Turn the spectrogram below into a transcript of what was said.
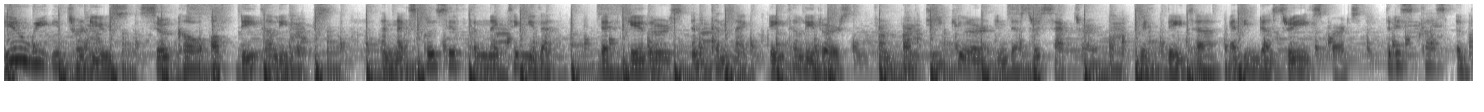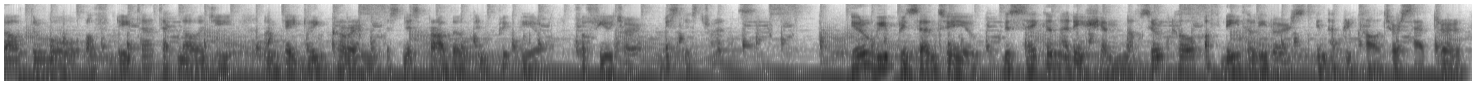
Here we introduce Circle of Data Leaders, an exclusive connecting event that gathers and connect data leaders from particular industry sector with data and industry experts to discuss about the role of data technology on tackling current business problem and prepare for future business trends. Here we present to you the second edition of Circle of Data Leaders in Agriculture Sector,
